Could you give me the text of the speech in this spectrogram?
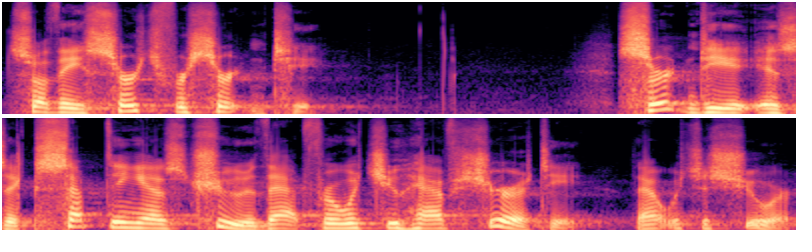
so they search for certainty. Certainty is accepting as true that for which you have surety, that which is sure.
